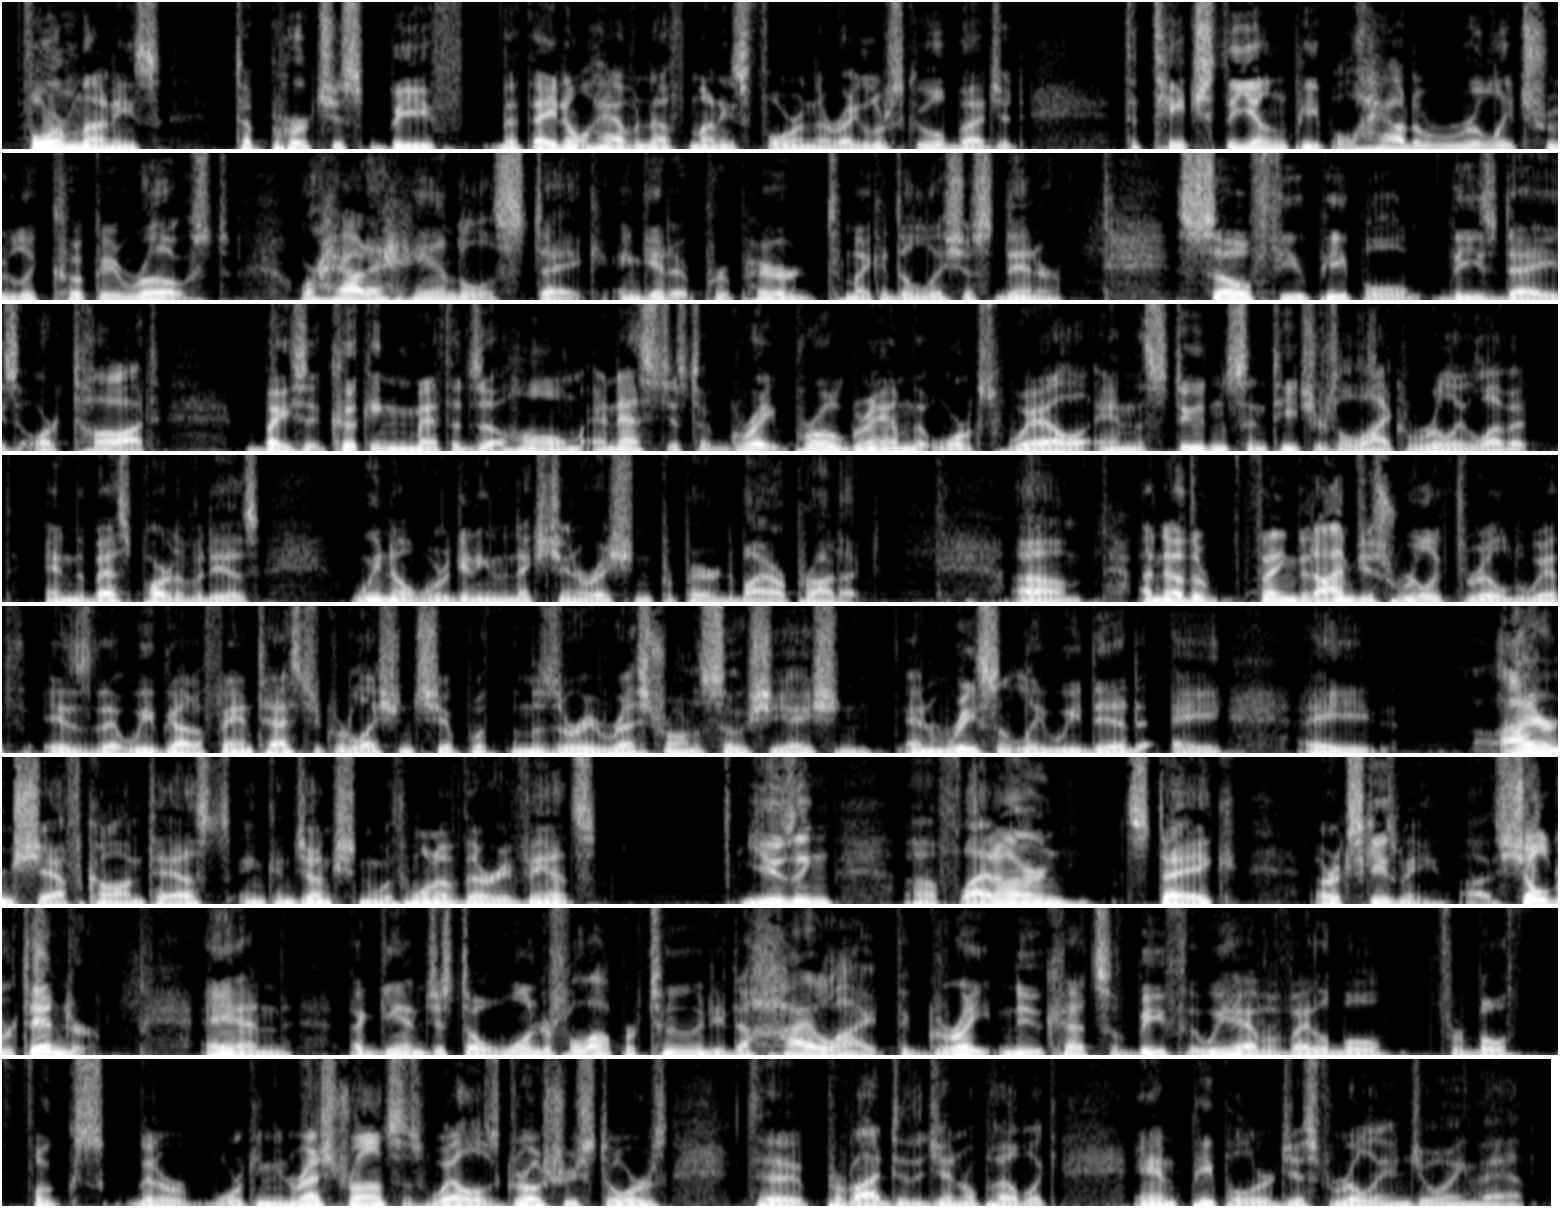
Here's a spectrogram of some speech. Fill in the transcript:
for monies to purchase beef that they don't have enough monies for in their regular school budget to teach the young people how to really truly cook a roast or how to handle a steak and get it prepared to make a delicious dinner. So few people these days are taught basic cooking methods at home, and that's just a great program that works well, and the students and teachers alike really love it. And the best part of it is, we know we're getting the next generation prepared to buy our product. Um, another thing that I'm just really thrilled with is that we've got a fantastic relationship with the Missouri Restaurant Association, and recently we did a a Iron Chef contest in conjunction with one of their events using uh, flat iron steak or excuse me, uh, shoulder tender. And again, just a wonderful opportunity to highlight the great new cuts of beef that we have available for both folks that are working in restaurants as well as grocery stores to provide to the general public. And people are just really enjoying that.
